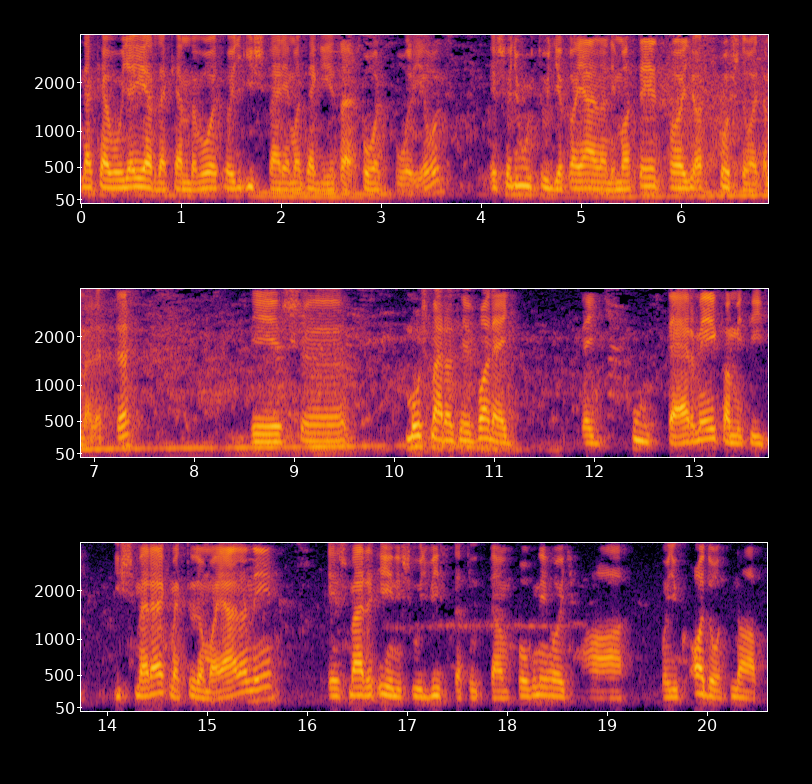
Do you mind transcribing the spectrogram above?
nekem ugye érdekembe volt, hogy ismerjem az egész Persze. portfóliót, és hogy úgy tudjak ajánlani matét, hogy azt kóstoltam előtte. És ö, most már azért van egy, egy 20 termék, amit így ismerek, meg tudom ajánlani, és már én is úgy vissza tudtam fogni, hogy ha mondjuk adott nap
